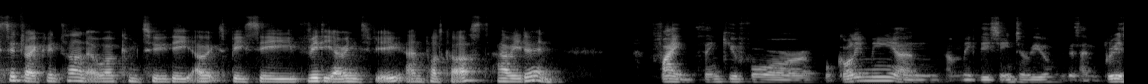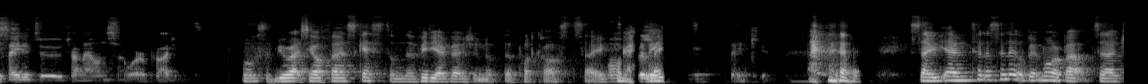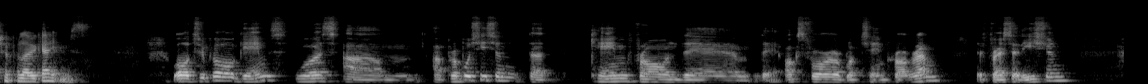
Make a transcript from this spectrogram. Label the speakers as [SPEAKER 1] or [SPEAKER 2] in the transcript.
[SPEAKER 1] Isidro Quintana. Welcome to the OXBC video interview and podcast. How are you doing?
[SPEAKER 2] Fine. Thank you for for calling me and, and make this interview because I'm pretty excited to, to announce our project.
[SPEAKER 1] Awesome. You're actually our first guest on the video version of the podcast. So,
[SPEAKER 2] oh, really? Thank you.
[SPEAKER 1] so, um, tell us a little bit more about uh, Triple O Games.
[SPEAKER 2] Well, Triple O Games was um, a proposition that came from the, the Oxford blockchain program, the first edition.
